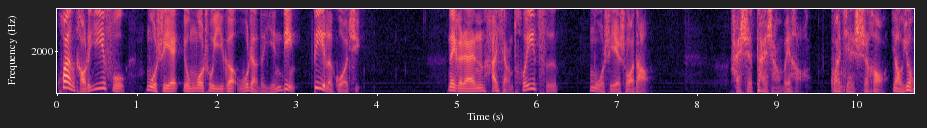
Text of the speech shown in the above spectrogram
换好了衣服，牧师爷又摸出一个五两的银锭，递了过去。那个人还想推辞，牧师爷说道：“还是带上为好，关键时候要用。”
